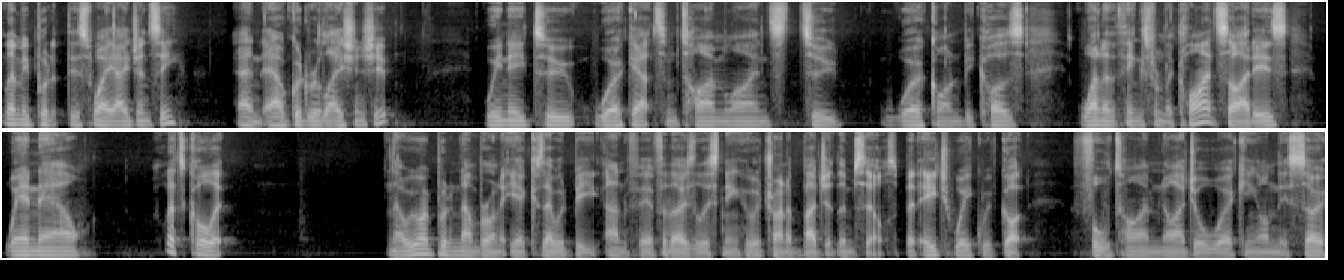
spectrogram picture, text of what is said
let me put it this way, agency and our good relationship. We need to work out some timelines to work on because one of the things from the client side is we're now, let's call it, no, we won't put a number on it yet because that would be unfair for those listening who are trying to budget themselves. But each week we've got full time Nigel working on this. So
